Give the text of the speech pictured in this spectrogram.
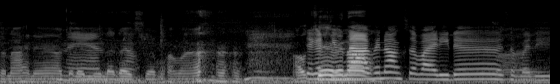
ษณาให้แน่จะได้มีรายได้เสริมเข้ามาโอเจอเคกันคลิปพี่หน้น้าองพี่น้องสบายดีเด้อสบายดี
